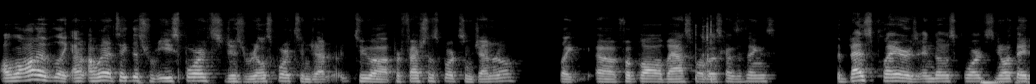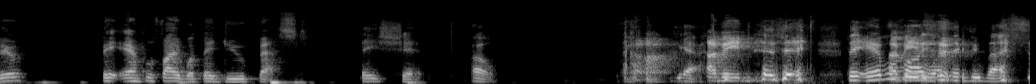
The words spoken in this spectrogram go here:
a lot of like. I'm, I'm gonna take this from esports, just real sports in general, to uh, professional sports in general, like uh, football, basketball, those kinds of things. The best players in those sports, you know what they do? They amplify what they do best. They shit. Oh yeah. I mean, they, they amplify mean- what they do best.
